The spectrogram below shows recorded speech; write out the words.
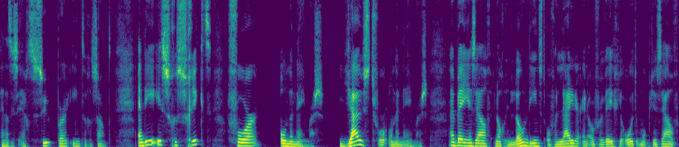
En dat is echt super interessant. En die is geschikt voor ondernemers juist voor ondernemers. En ben je zelf nog in loondienst of een leider en overweeg je ooit om op jezelf,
